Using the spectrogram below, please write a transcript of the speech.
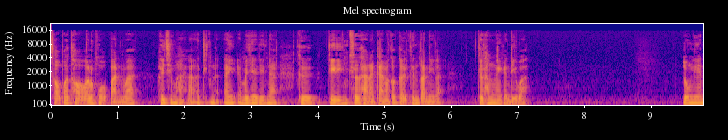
สพทกำลังหัวปั่นว่าเฮ้ยชิมหายแล้วอาทิตย์ไอ้ไม่ใช่อาทิตย์หน้าคือจริงๆสถานการณ์มันก็เกิดขึ้นตอนนี้แหละจะทำไงกันดีวะโรงเรียน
